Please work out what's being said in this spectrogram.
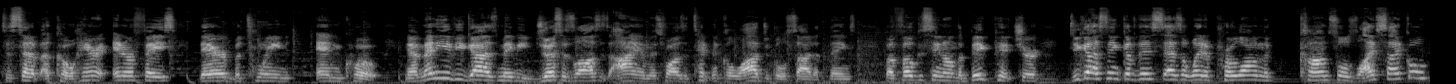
to set up a coherent interface there between end quote. Now many of you guys may be just as lost as I am as far as the technical logical side of things, but focusing on the big picture, do you guys think of this as a way to prolong the console's life cycle?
